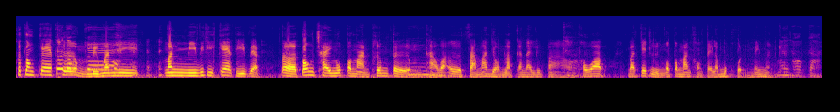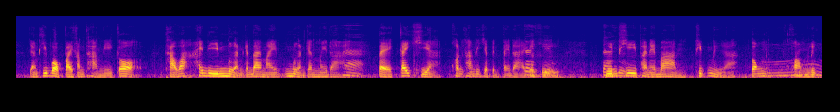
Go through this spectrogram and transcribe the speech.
ก็ต้องแก้ก็ต้องเพิ่มแก้หรือมันมีมันมีวิธีแก้ที่แบบเออต้องใช้งบประมาณเพิ่มเติมอืมถามว่าเออสามารถยอมรับกันได้หรือเปล่าค่ะเพราะว่าบัตเจ็ตหรืองบประมาณของแต่ละบุคคลไม่เหมือนกัไม่น เท่ากันอย่างที่บอกไปคำถามนี้ก็ถามว่าให้ดีเหมือนกันได้ไหมเหมือนกันไม่ได้ อ่า แต่ใกล้เคียงค่อนข้างที่จะเป็นไปได้ใกล้ก็คือเคียงพื้นที่ภายในบ้านทิศเหนือต้องอืความลึก อ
